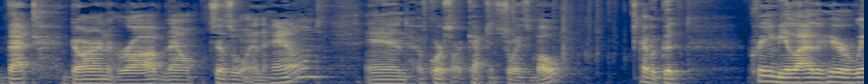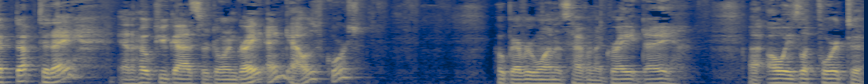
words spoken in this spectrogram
that darn Rob, now Chisel and Hound. And of course our Captain's Choice bowl. Have a good creamy lather here whipped up today. And I hope you guys are doing great. And gals, of course. Hope everyone is having a great day. I always look forward to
